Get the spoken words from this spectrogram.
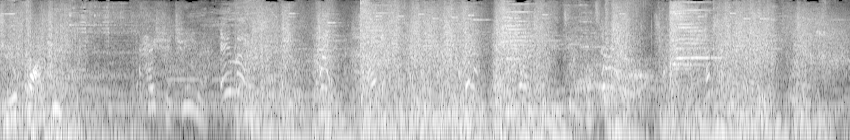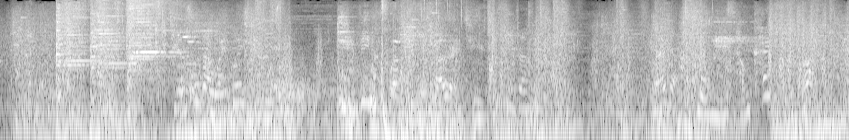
石化日。开始支援 A 们。能量破壁进度。检测到违规行为，请立刻关闭干扰耳机。速战速决，来点捉迷藏开始了。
